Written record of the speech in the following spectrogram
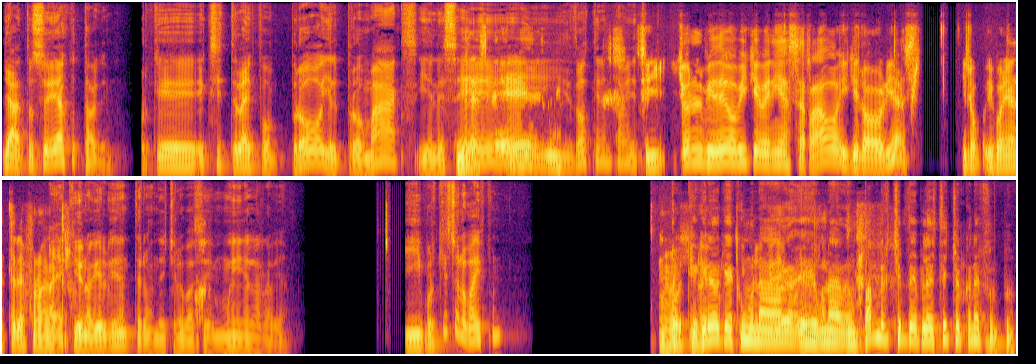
Ya, entonces es ajustable. Porque existe el iPhone Pro y el Pro Max y el SE. Y el SE. Y todos tienen también. Sí, yo en el video vi que venía cerrado y que lo abría y, lo, y ponía el teléfono Ah, es que yo no vi el video entero, de hecho lo pasé muy a la rabia. ¿Y por qué solo para iPhone? Porque creo que es como una, es un partnership de PlayStation con iPhone,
